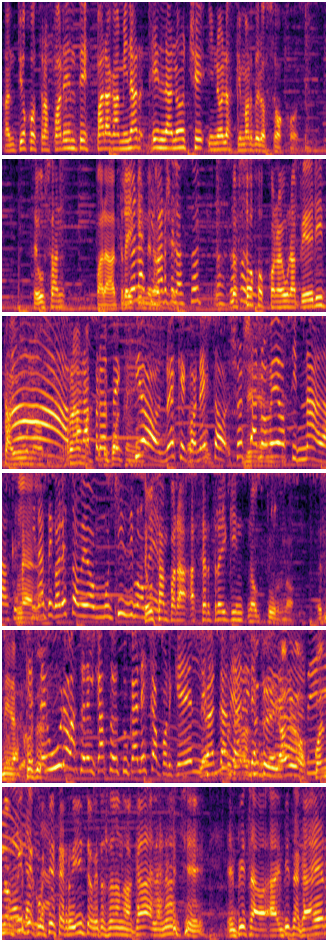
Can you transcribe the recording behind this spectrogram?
anteojos transparentes para caminar en la noche y no lastimarte los ojos. Se usan para Y no trekking de noche. los, o- los ojos. Los ojos con alguna piedrita, Ah, algunos ramas para protección. No es que con esto yo ya Bien. no veo sin nada. O sea, Claro. Imagínate, con esto veo muchísimo Se menos. usan para hacer trekking nocturno. Mira. Que seguro va a ser el caso de Zucalesca porque él Le va a encantar Yo te digo algo, Sí. cuando empieza a escuchar este ruidito que está sonando acá a la noche, empieza a, empieza a caer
